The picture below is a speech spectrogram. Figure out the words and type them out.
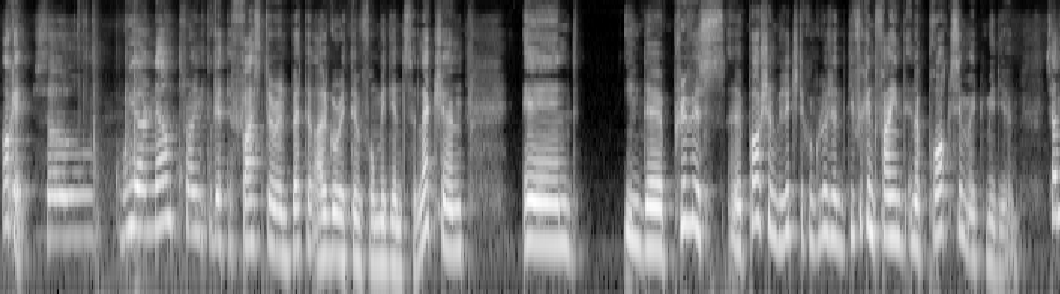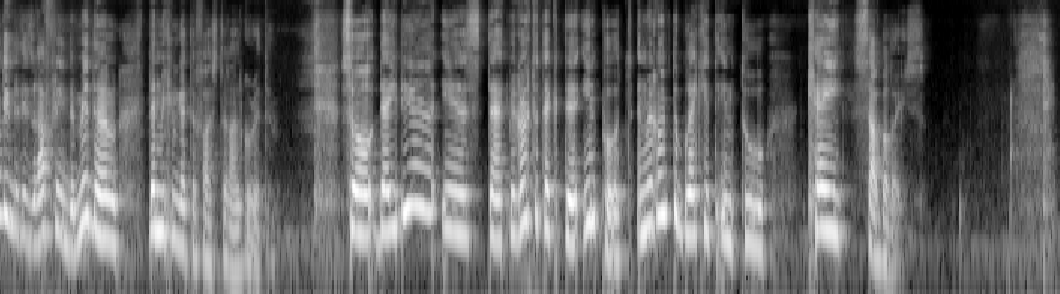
Okay, so we are now trying to get a faster and better algorithm for median selection. And in the previous uh, portion, we reached the conclusion that if we can find an approximate median, something that is roughly in the middle, then we can get a faster algorithm. So the idea is that we're going to take the input and we're going to break it into k subarrays.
